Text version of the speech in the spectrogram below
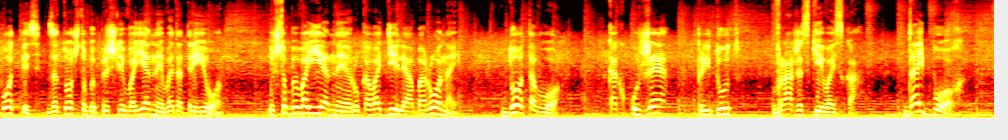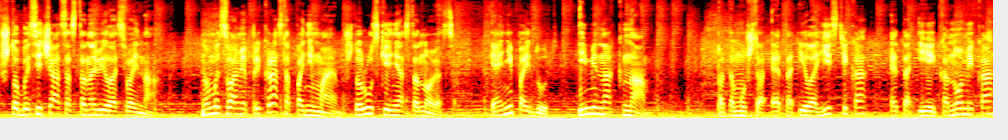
подпись за то, чтобы пришли военные в этот регион. И чтобы военные руководили обороной до того, как уже придут вражеские войска. Дай бог, чтобы сейчас остановилась война. Но мы с вами прекрасно понимаем, что русские не остановятся. И они пойдут именно к нам. Потому что это и логистика, это и экономика,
